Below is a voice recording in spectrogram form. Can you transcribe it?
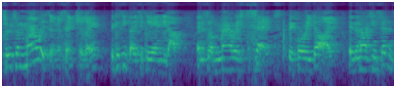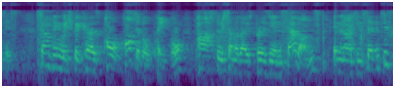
through to Maoism, essentially, because he basically ended up in a sort of Maoist sect before he died in the 1970s. Something which, because Pol Potable people passed through some of those Parisian salons in the 1970s,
